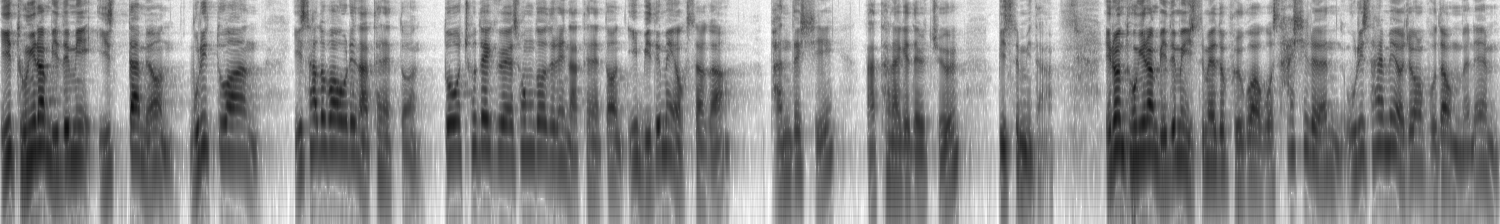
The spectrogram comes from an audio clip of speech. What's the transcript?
이 동일한 믿음이 있다면 우리 또한 이 사도 바울이 나타냈던 또 초대교회 성도들이 나타냈던 이 믿음의 역사가 반드시 나타나게 될줄 믿습니다. 이런 동일한 믿음이 있음에도 불구하고 사실은 우리 삶의 여정을 보다 보면은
